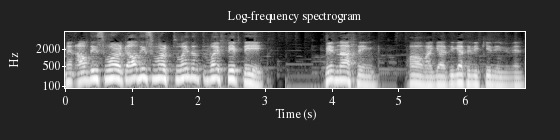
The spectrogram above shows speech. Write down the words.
Man, all this work, all this work to end up by 50. With nothing. Oh my god, you gotta be kidding me, man.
